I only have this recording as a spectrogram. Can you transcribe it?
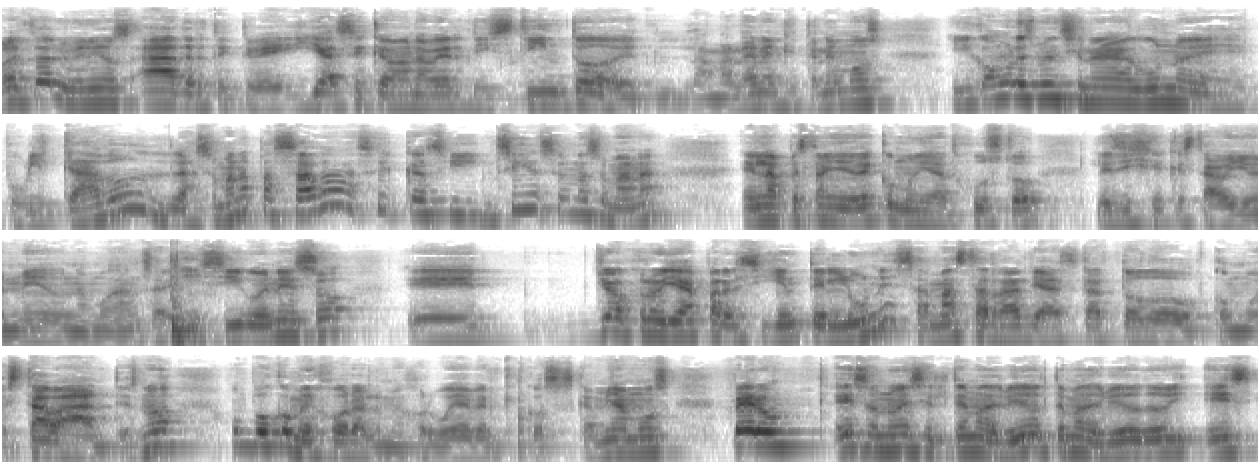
Hola a todos, bienvenidos a Detective y ya sé que van a ver distinto de la manera en que tenemos y como les mencioné en algún eh, publicado la semana pasada, hace casi, sí, hace una semana, en la pestaña de comunidad justo, les dije que estaba yo en medio de una mudanza y sigo en eso. Eh, yo creo ya para el siguiente lunes, a más tardar, ya está todo como estaba antes, ¿no? Un poco mejor, a lo mejor voy a ver qué cosas cambiamos, pero eso no es el tema del video, el tema del video de hoy es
